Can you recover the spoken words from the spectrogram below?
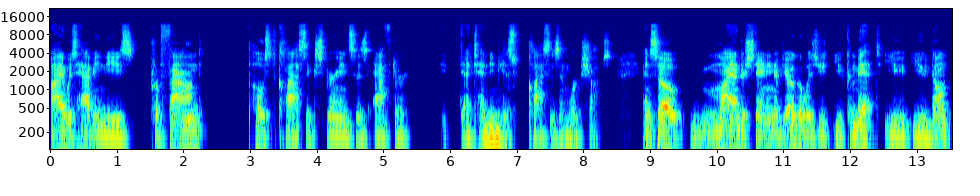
I was having these profound post class experiences after attending his classes and workshops. And so my understanding of yoga was you you commit. You you don't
